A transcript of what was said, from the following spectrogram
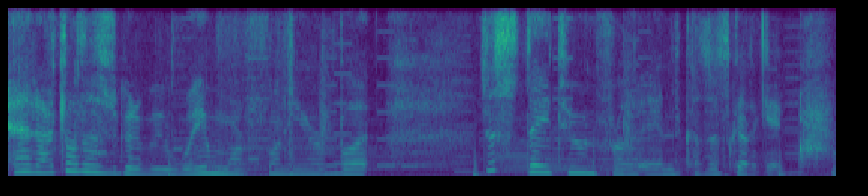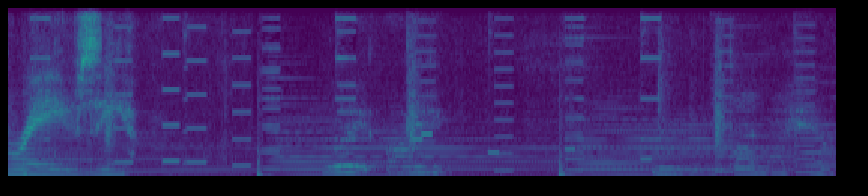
Head, I thought this was gonna be way more funnier, but just stay tuned for the end because it's gonna get crazy. Wait, I mm, dyed my hair,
